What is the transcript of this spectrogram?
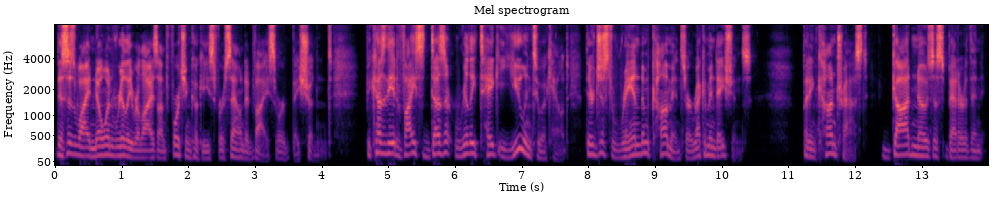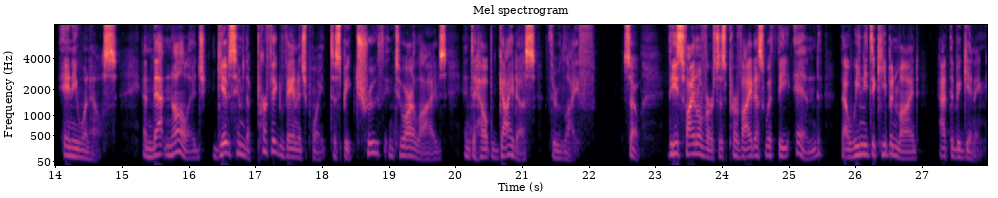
This is why no one really relies on fortune cookies for sound advice, or they shouldn't. Because the advice doesn't really take you into account, they're just random comments or recommendations. But in contrast, God knows us better than anyone else, and that knowledge gives him the perfect vantage point to speak truth into our lives and to help guide us through life. So, these final verses provide us with the end that we need to keep in mind at the beginning.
